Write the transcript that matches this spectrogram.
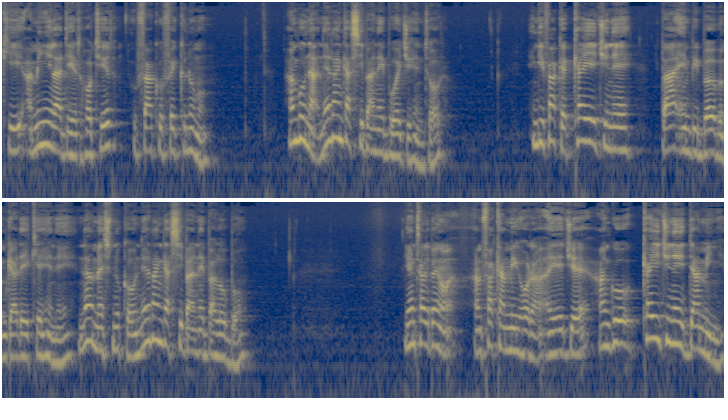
qui aminiladir hotir u facu fecunumum. Angunanera gasiban bua jehintor. Ingi faca cae jine ba embi bobum gade kehene, na mesnuco nerangasiban balobo. Nian talibengo, am facam mihora, aege angu cae jine damin,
